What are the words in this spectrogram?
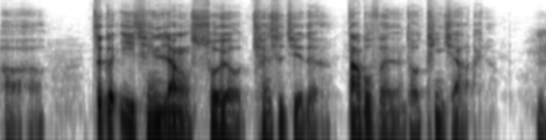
呃，这个疫情让所有全世界的大部分人都停下来了，嗯，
